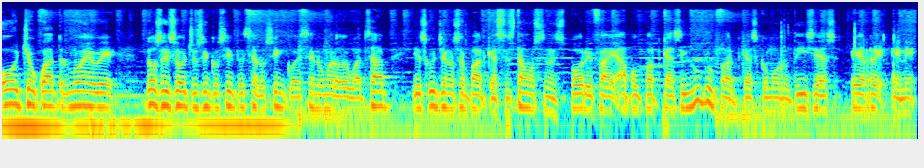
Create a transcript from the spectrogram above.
849-268-5705, ese número de WhatsApp, y escúchenos en podcast. Estamos en Spotify, Apple Podcast y Google Podcast como Noticias RNN.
